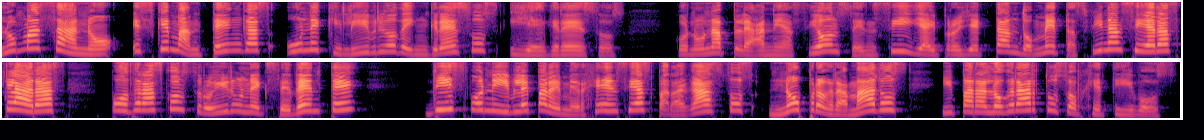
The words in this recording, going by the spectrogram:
Lo más sano es que mantengas un equilibrio de ingresos y egresos. Con una planeación sencilla y proyectando metas financieras claras, podrás construir un excedente disponible para emergencias, para gastos no programados y para lograr tus objetivos.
